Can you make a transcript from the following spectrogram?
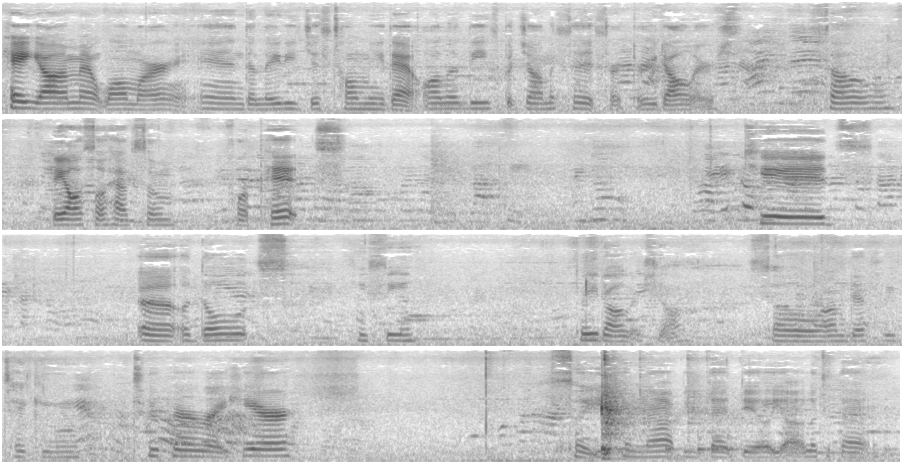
Hey y'all, I'm at Walmart and the lady just told me that all of these pajama sets are $3. So they also have some for pets, kids, uh, adults. You see, $3 y'all. So I'm definitely taking two pair right here. So you cannot beat that deal y'all. Look at that.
